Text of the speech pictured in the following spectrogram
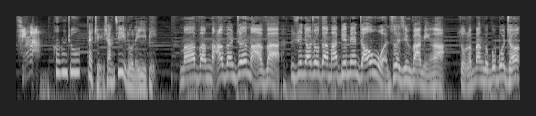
晴了，哼哼猪在纸上记录了一笔。麻烦麻烦真麻烦，玄教授干嘛偏偏找我测新发明啊？走了半个波波城，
